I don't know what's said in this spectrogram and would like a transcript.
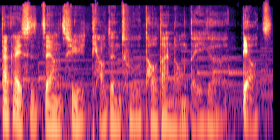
大概是这样去调整出偷蛋龙的一个调子。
